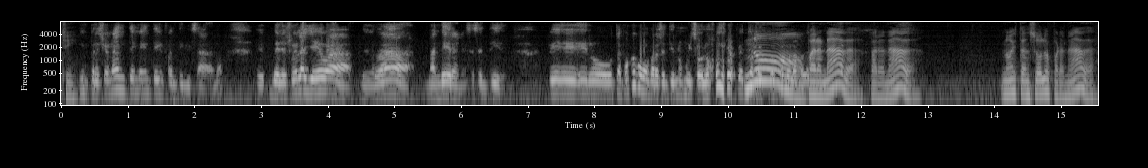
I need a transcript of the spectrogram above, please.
Sí. impresionantemente infantilizada, ¿no? Eh, Venezuela lleva, de verdad, bandera en ese sentido, pero tampoco como para sentirnos muy solos con respecto al resto del panorama No, para nada, para nada. No están solos para nada.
